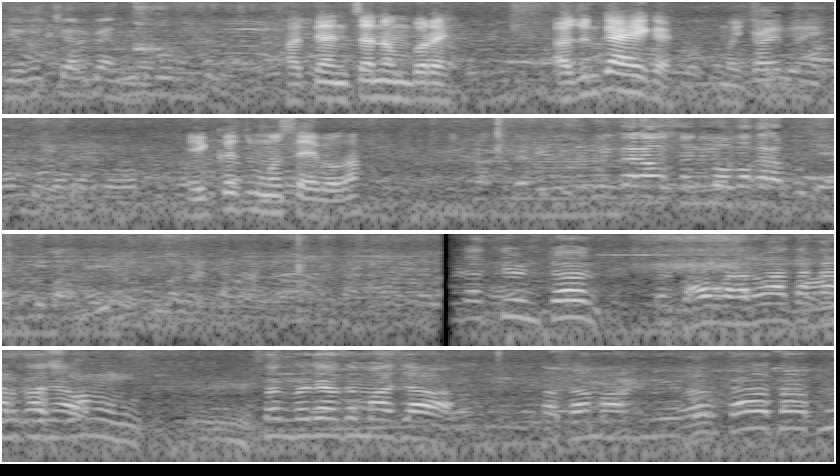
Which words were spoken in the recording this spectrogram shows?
झिरो चार ब्याण्णव हा त्यांचा नंबर आहे. अजून काय आहे काय? काय नाही. एकच म्हस आहे बघा. तीन टन. तर भाव घालवा आता संगण्याचं माझ्या. माल मिळतो? काय आता आपलं?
